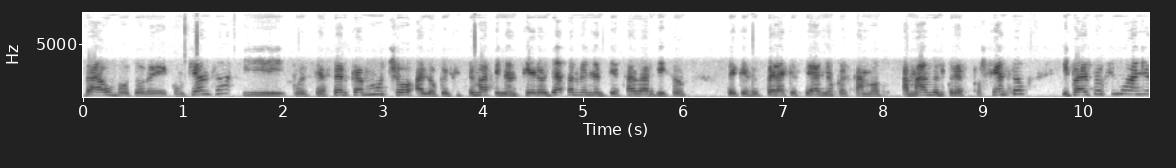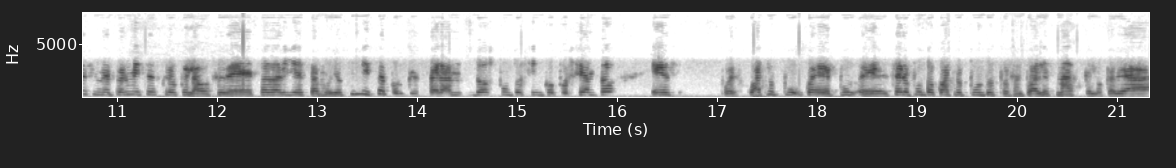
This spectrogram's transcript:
da un voto de confianza y pues se acerca mucho a lo que el sistema financiero ya también empieza a dar visos de que se espera que este año crezcamos a más del 3%. Y para el próximo año, si me permites, creo que la OCDE todavía está muy optimista porque esperan 2.5%, es pues 0.4 eh, eh, puntos porcentuales más que lo que había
